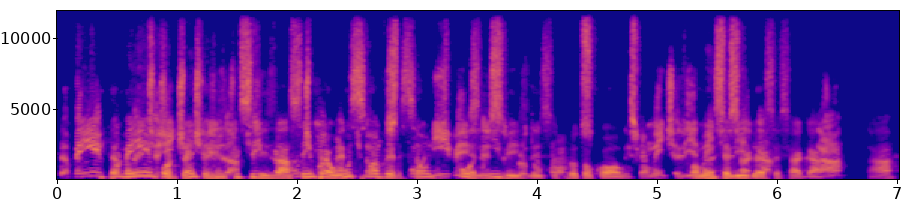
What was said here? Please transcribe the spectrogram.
Também é E também é importante a gente utilizar sempre a última versão disponível desses protocolos, principalmente ali, do SSH, SSH. tá?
